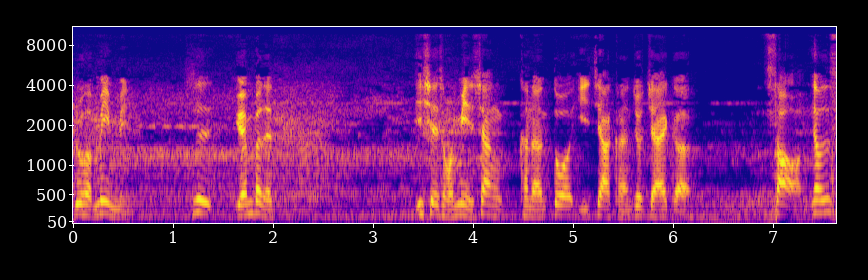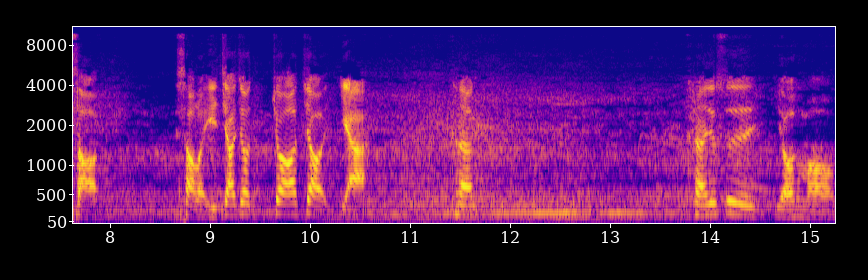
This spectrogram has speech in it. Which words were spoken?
如何命名，是原本的一些什么命，像可能多一架，可能就加一个少，要是少少了一架就就要叫亚，可能可能就是有什么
